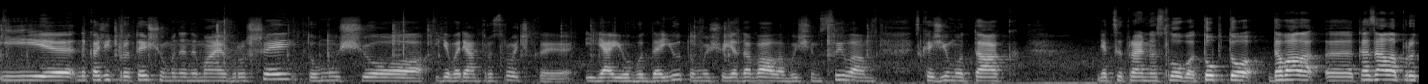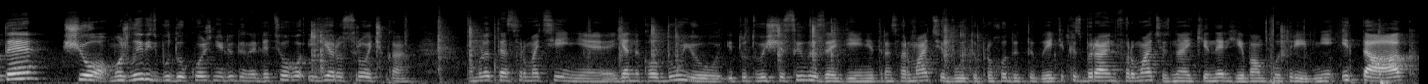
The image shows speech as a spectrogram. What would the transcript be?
І не кажіть про те, що в мене немає грошей, тому що є варіант розсрочки, і я його даю, тому що я давала вищим силам, скажімо так, як це правильне слово, тобто давала, е, казала про те, що можливість буде у кожній людини. Для цього і є розсрочка. Амулет трансформаційні. Я не колдую, і тут вищі сили задіяні. Трансформацію будете проходити ви. Я тільки збираю інформацію, знаю, які енергії вам потрібні. І так.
